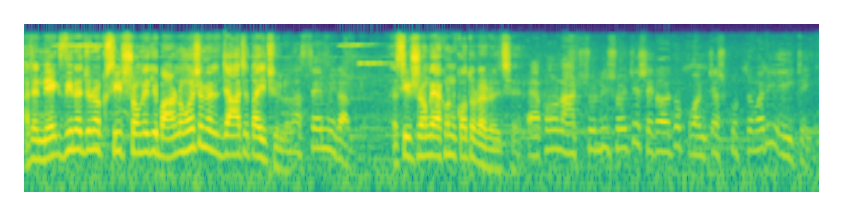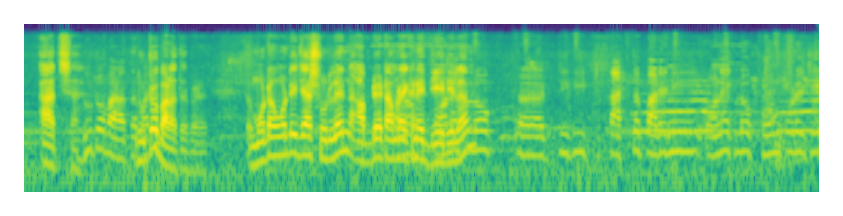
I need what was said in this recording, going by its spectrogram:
আচ্ছা নেক্সট দিনের জন্য সিট সঙ্গে কি বাড়ানো হয়েছে না যা আছে তাই ছিল? না সেমই রাখবে। সিট সঙ্গে এখন কতটা রয়েছে? এখন আটচল্লিশ হয়েছে সেটা হয়তো পঞ্চাশ করতে পারি এইটাই। আচ্ছা। দুটো বাড়াতে দুটো বাড়াতে পারেন তো মোটামুটি যা শুনলেন আপডেট আমরা এখানে দিয়ে দিলাম। লোক টিকিট কাটতে পারেনি অনেক লোক ফোন করেছে।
